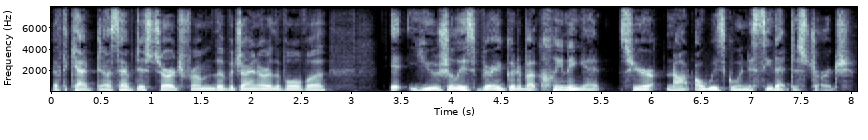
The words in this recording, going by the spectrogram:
if the cat does have discharge from the vagina or the vulva, it usually is very good about cleaning it. So you're not always going to see that discharge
